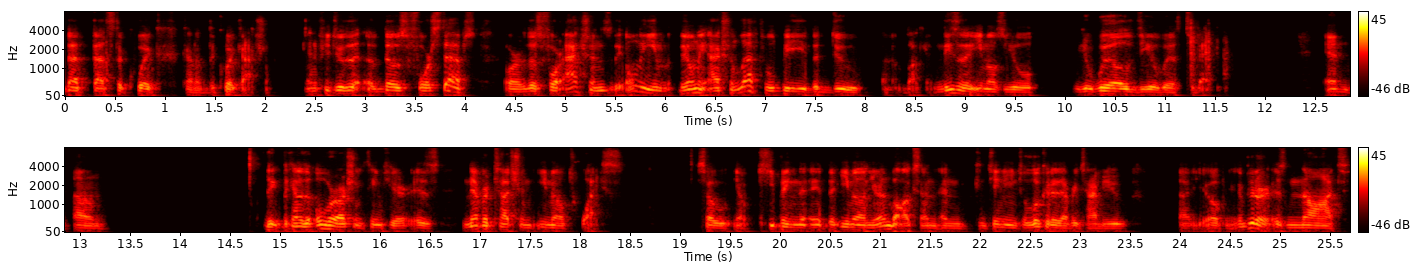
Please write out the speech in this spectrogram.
That that's the quick kind of the quick action. And if you do the, those four steps or those four actions, the only the only action left will be the do uh, bucket. And these are the emails you'll you will deal with today. And um, the, the kind of the overarching theme here is never touch an email twice. So you know, keeping the, the email in your inbox and, and continuing to look at it every time you uh, you open your computer is not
